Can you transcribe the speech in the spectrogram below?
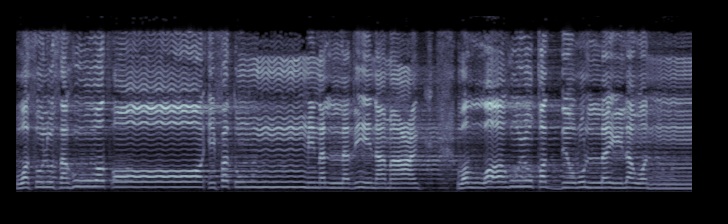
وثلثه وطائفة من الذين معك والله يقدر الليل والنهار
